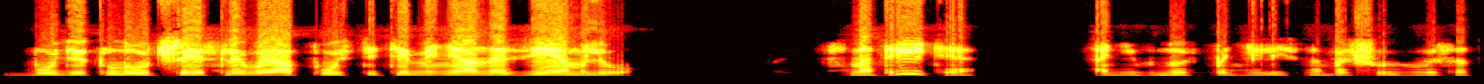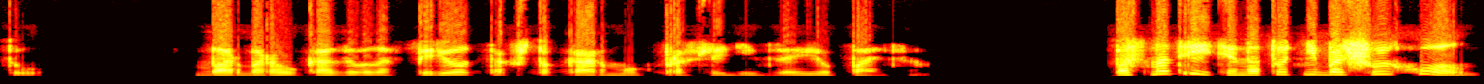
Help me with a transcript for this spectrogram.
будет лучше, если вы опустите меня на землю. Смотрите, они вновь поднялись на большую высоту. Барбара указывала вперед, так что Кар мог проследить за ее пальцем. Посмотрите на тот небольшой холм.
